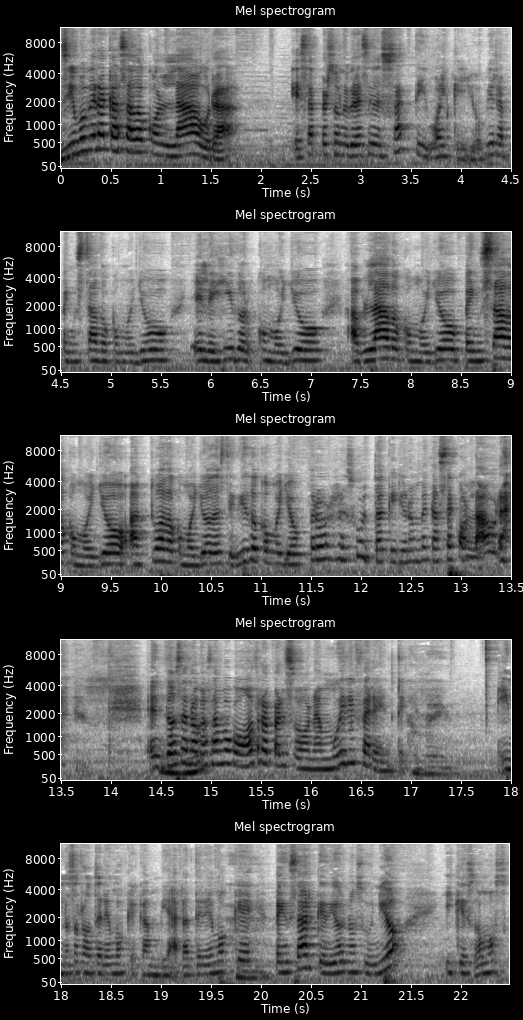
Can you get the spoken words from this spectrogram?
Si me hubiera casado con Laura, esa persona hubiera sido exacta igual que yo, hubiera pensado como yo, elegido como yo, hablado como yo, pensado como yo, actuado como yo, decidido como yo, pero resulta que yo no me casé con Laura. Entonces nos casamos con otra persona muy diferente. Y nosotros no tenemos que cambiarla, tenemos que pensar que Dios nos unió y que somos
